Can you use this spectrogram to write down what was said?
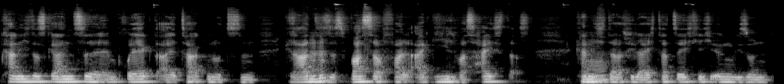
kann ich das Ganze im Projektalltag nutzen, gerade mhm. dieses Wasserfall agil, was heißt das? Kann mhm. ich da vielleicht tatsächlich irgendwie so einen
